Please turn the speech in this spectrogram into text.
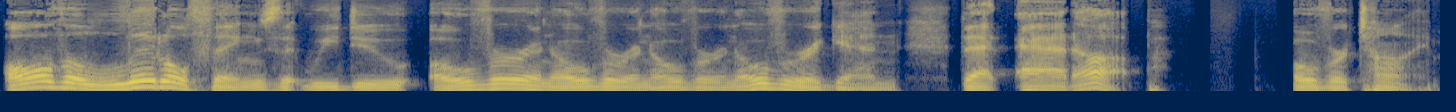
all the little things that we do over and over and over and over again that add up over time.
